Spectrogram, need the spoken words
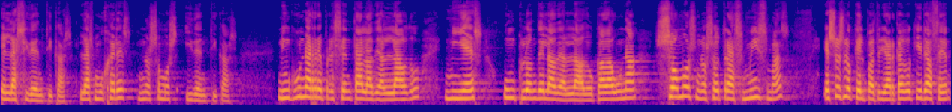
en las idénticas. Las mujeres no somos idénticas. Ninguna representa a la de al lado, ni es un clon de la de al lado. Cada una somos nosotras mismas. Eso es lo que el patriarcado quiere hacer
